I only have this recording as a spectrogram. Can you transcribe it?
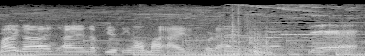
My god, I end up using all my items for that. Yeah.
